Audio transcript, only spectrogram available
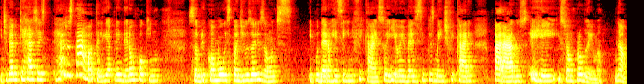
e tiveram que reajustar a rota ali aprenderam um pouquinho sobre como expandir os horizontes e puderam ressignificar isso aí, ao invés de simplesmente ficarem parados, errei, isso é um problema. Não.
